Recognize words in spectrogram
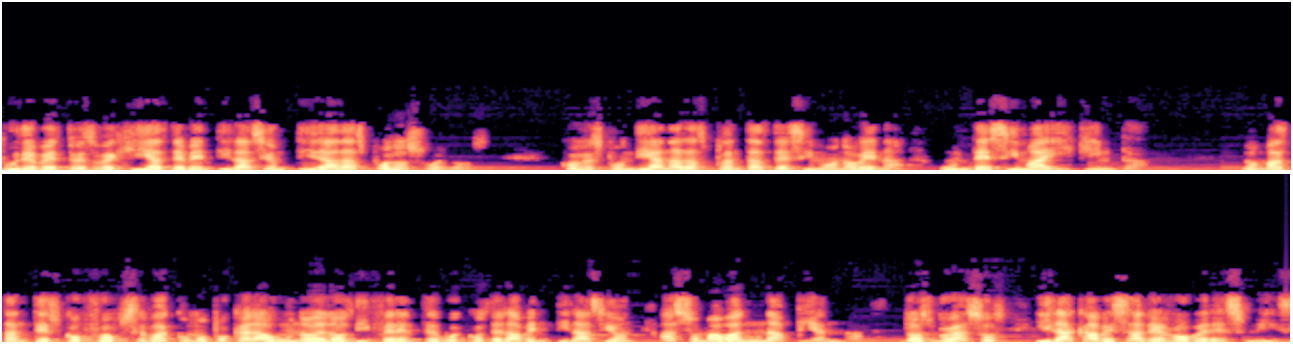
pude ver tres rejillas de ventilación tiradas por los suelos. Correspondían a las plantas decimonovena, undécima y quinta. Lo más dantesco fue observar cómo por cada uno de los diferentes huecos de la ventilación asomaban una pierna, dos brazos y la cabeza de Robert Smith.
